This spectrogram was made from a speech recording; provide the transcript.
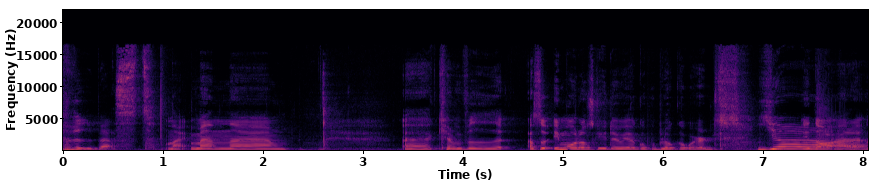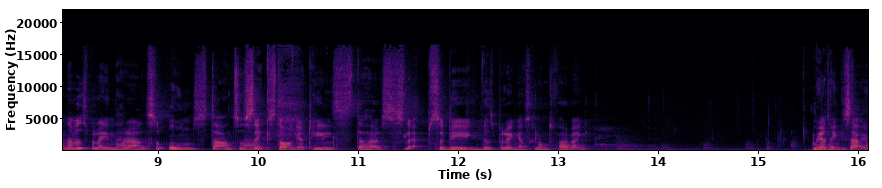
Vi är bäst. Nej, men... Eh, eh, kan vi... Alltså imorgon ska ju du och jag gå på Blog Awards. Ja! Idag är när vi spelar in det här är alltså onsdag, alltså sex dagar tills det här släpps. Så det är, vi spelar in ganska långt i förväg. Men jag tänker så här.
